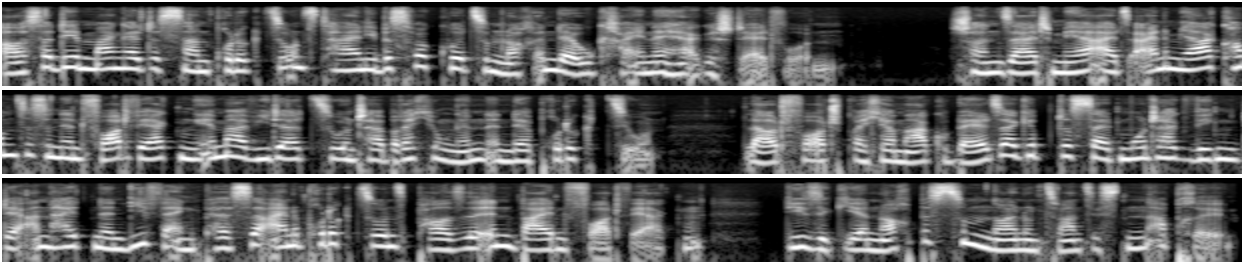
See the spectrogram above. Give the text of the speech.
Außerdem mangelt es an Produktionsteilen, die bis vor kurzem noch in der Ukraine hergestellt wurden. Schon seit mehr als einem Jahr kommt es in den Fordwerken immer wieder zu Unterbrechungen in der Produktion. Laut Ford-Sprecher Marco Belser gibt es seit Montag wegen der anhaltenden Lieferengpässe eine Produktionspause in beiden Fordwerken. Diese gehen noch bis zum 29. April.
